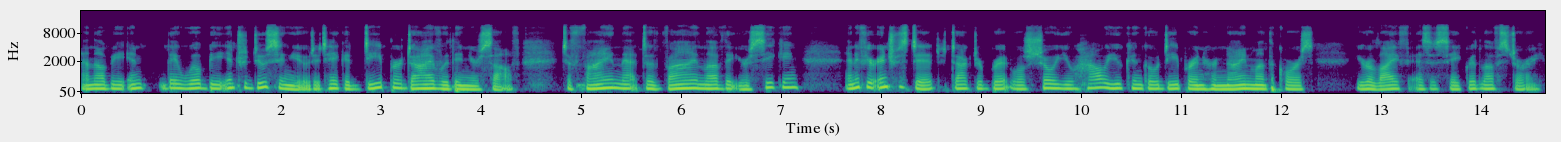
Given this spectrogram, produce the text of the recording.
and they'll be in, they will be introducing you to take a deeper dive within yourself to find that divine love that you're seeking. And if you're interested, Dr. Britt will show you how you can go deeper in her nine month course, Your Life as a Sacred Love Story.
